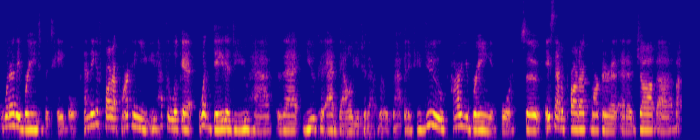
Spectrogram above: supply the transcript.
What are they bringing to the table? And I think if product marketing, you, you have to look at what data do you have that you could add value to that roadmap? And if you do, how are you bringing it forth? So I used to have a product marketer at, at a job uh, about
